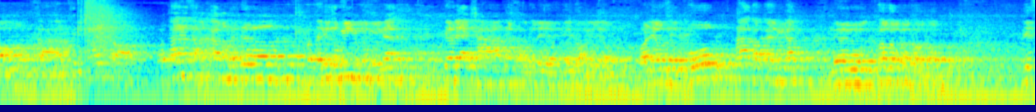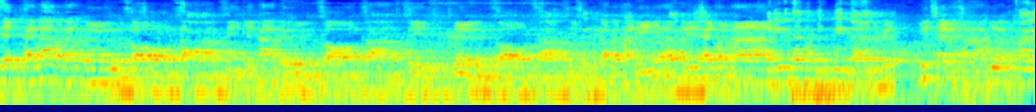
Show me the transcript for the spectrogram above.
องสามสี่ท่าที่สองท่าที่สามกลับมาเหมือนเดิมมันจะเราวิ่งเราวิ่งนะเกี่ยวแรกช้าเที่ยวสองเร็วเกี่ยวสองเร็วพอเร็วเสร็จปุ๊บท่าต่อไปนะครับหนึ่งเข้าเข้าเข้าเข้า นี่เสร็จแทงล่างก่อนนะหนึ่งสองสามสี่เจ็ดห้าหนึ่งสองสามสี่หนึ่งสองสามสี่กลับมาท่านี้อีกแล้ท่านี้ใช้บ่อยมากอันนี้ท่านน้องเพนวินนะวิชัยบัชาที่อะไร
